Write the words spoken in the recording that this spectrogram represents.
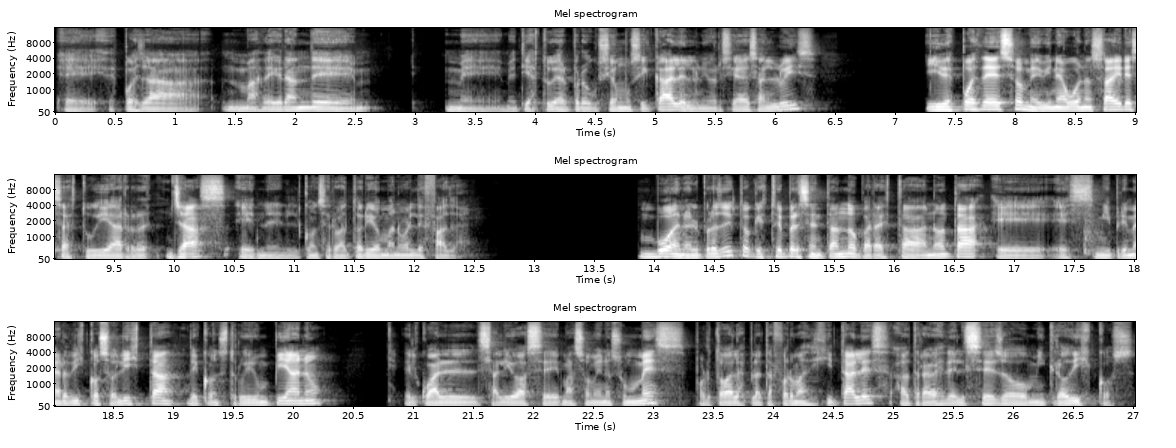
eh, después ya más de grande me metí a estudiar producción musical en la Universidad de San Luis y después de eso me vine a Buenos Aires a estudiar jazz en el Conservatorio Manuel de Falla. Bueno, el proyecto que estoy presentando para esta nota es mi primer disco solista de construir un piano el cual salió hace más o menos un mes por todas las plataformas digitales a través del sello Microdiscos,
